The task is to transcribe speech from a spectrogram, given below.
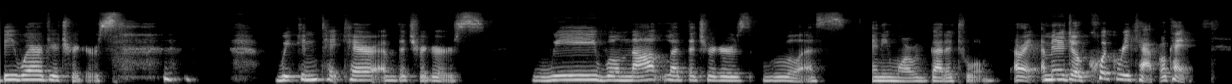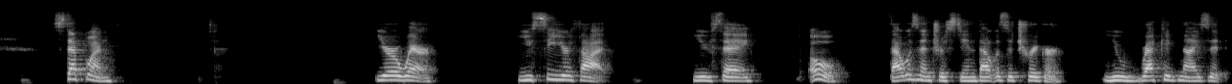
beware of your triggers. we can take care of the triggers. We will not let the triggers rule us anymore. We've got a tool. All right, I'm going to do a quick recap. Okay. Step one you're aware. You see your thought. You say, Oh, that was interesting. That was a trigger. You recognize it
